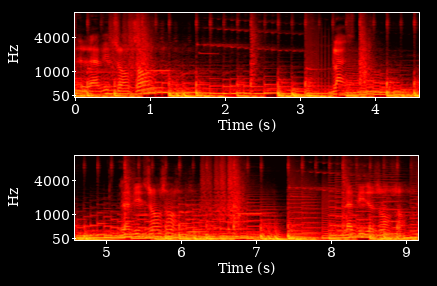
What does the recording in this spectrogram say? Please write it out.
La vie de Jean-Jean. Blast. La vie de Jean-Jean. La vie de Jean-Jean.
